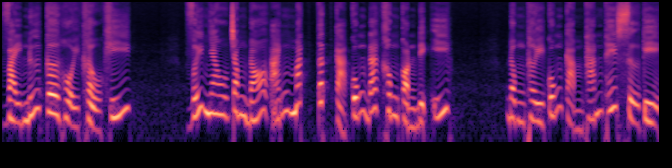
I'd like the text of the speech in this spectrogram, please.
Vài nữ cơ hội khẩu khí. Với nhau trong đó ánh mắt tất cả cũng đã không còn địch ý. Đồng thời cũng cảm thán thế sự kỳ.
